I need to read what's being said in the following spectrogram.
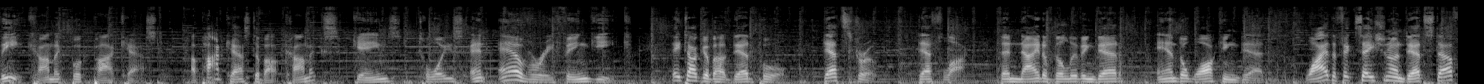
the comic book podcast. A podcast about comics, games, toys, and everything geek. They talk about Deadpool, Deathstroke, Deathlok, The Night of the Living Dead, and The Walking Dead. Why the fixation on dead stuff?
